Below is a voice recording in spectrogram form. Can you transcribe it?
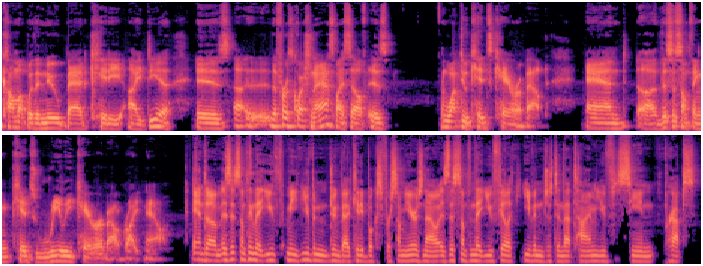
come up with a new bad kitty idea is uh, the first question I ask myself is, what do kids care about? And uh, this is something kids really care about right now. And um, is it something that you've? I mean, you've been doing Bad Kitty books for some years now. Is this something that you feel like even just in that time you've seen perhaps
